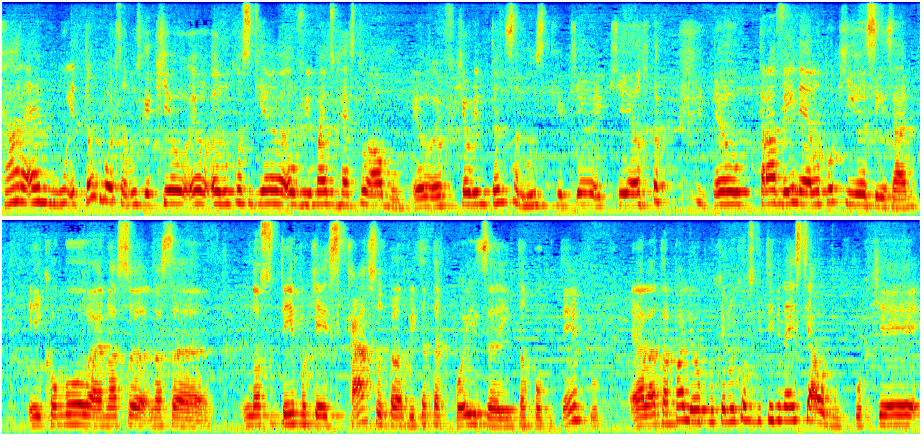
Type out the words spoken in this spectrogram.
Cara, é, é tão boa essa música que eu, eu, eu não conseguia ouvir mais o resto do álbum. Eu, eu fiquei ouvindo tanto essa música que, eu, que eu, eu travei nela um pouquinho, assim, sabe? E como a nossa, nossa, nosso tempo aqui é escasso para ouvir tanta coisa em tão pouco tempo, ela atrapalhou porque eu não consegui terminar esse álbum. Porque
